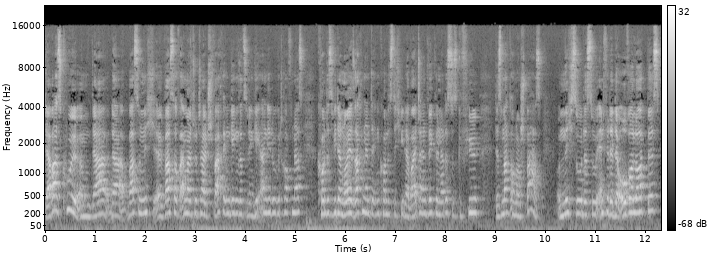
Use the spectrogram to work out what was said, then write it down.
Da war es cool. Ähm, da, da warst du nicht, äh, warst du auf einmal total schwach im Gegensatz zu den Gegnern, die du getroffen hast. Konntest wieder neue Sachen entdecken, konntest dich wieder weiterentwickeln, hattest das Gefühl, das macht auch noch Spaß. Und nicht so, dass du entweder der Overlord bist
